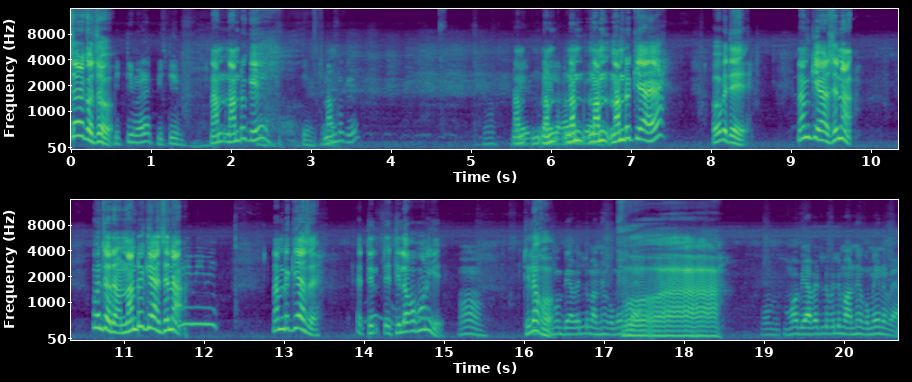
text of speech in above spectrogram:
চৰ কৈছ পিটিম পিটিম। নাম নামটো কি? নামটো কি? নাম নাম নাম নাম নামটো কি আহে? অ' বেটে। নাম কি আছে না? শুনিছ নামটো কি আছে না? নামটো কি আছে? তিলক হ'ব নেকি? অঁ। তিলক মই বিয়া পাতিলোঁ মানুহে গমেই মই- বিয়া পাতিলোঁ বুলি মানুহে গমেই নাপায়।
